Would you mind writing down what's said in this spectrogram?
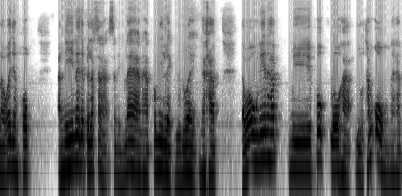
เราก็ยังพบอันนี้น่าจะเป็นลักษณะสนิมแร่นะครับ ก็มีเหล็กอยู่ด้วยนะครับ แต่ว่าองค์นี้นะครับมีพวกโลหะอยู่ทั้งองค์นะครับ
